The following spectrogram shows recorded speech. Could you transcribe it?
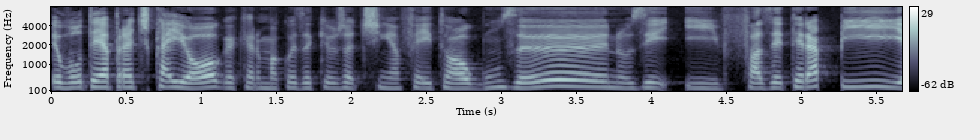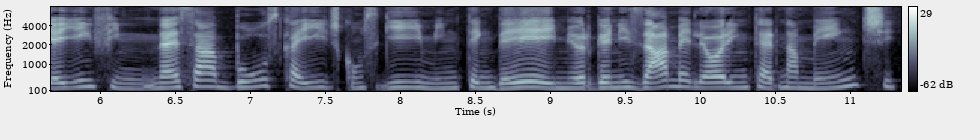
eu voltei a praticar yoga, que era uma coisa que eu já tinha feito há alguns anos, e, e, fazer terapia, e enfim, nessa busca aí de conseguir me entender e me organizar melhor internamente,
